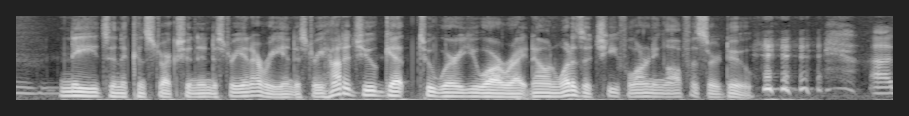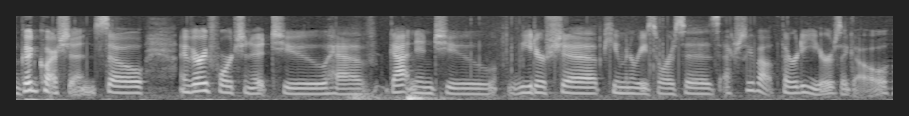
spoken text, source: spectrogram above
mm-hmm. needs in the construction industry and every industry. How did you get to where you are right now, and what does a chief learning officer do? uh, good question. So, I'm very fortunate to have gotten into leadership, human resources, actually about 30 years ago.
